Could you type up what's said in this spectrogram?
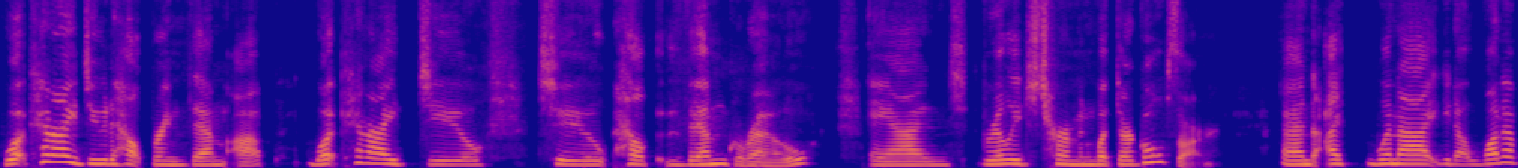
What can i do to help bring them up? What can i do to help them grow and really determine what their goals are and I, when I, you know, one of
